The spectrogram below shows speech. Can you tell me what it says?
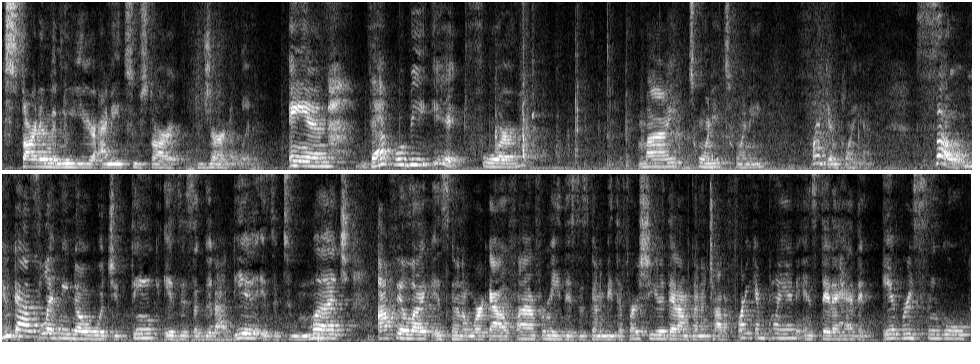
starting the new year I need to start journaling and that will be it for my 2020 Franken plan. So you guys let me know what you think. Is this a good idea? Is it too much? I feel like it's gonna work out fine for me. This is gonna be the first year that I'm gonna try to Franken plan instead of having every single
